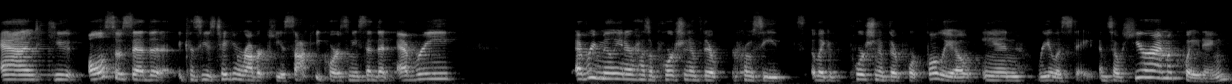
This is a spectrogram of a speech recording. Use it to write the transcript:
and he also said that because he was taking robert kiyosaki course and he said that every every millionaire has a portion of their proceeds like a portion of their portfolio in real estate. And so here i'm equating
